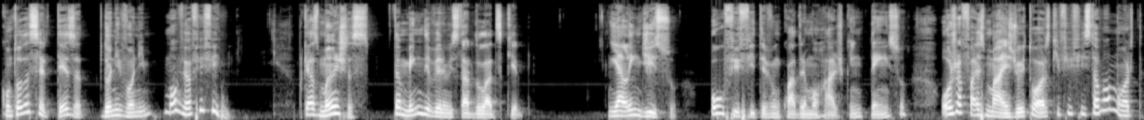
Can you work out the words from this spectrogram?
Com toda certeza, Dona Ivone moveu a Fifi. Porque as manchas também deveriam estar do lado esquerdo. E além disso, ou Fifi teve um quadro hemorrágico intenso, ou já faz mais de oito horas que Fifi estava morta.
